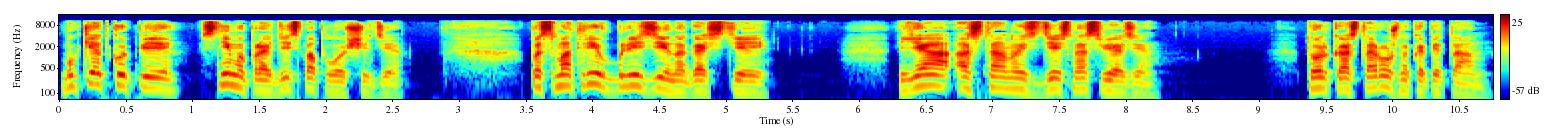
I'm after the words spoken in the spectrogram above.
Букет купи, с ним и пройдись по площади. Посмотри вблизи на гостей, я останусь здесь на связи. Только осторожно, капитан.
